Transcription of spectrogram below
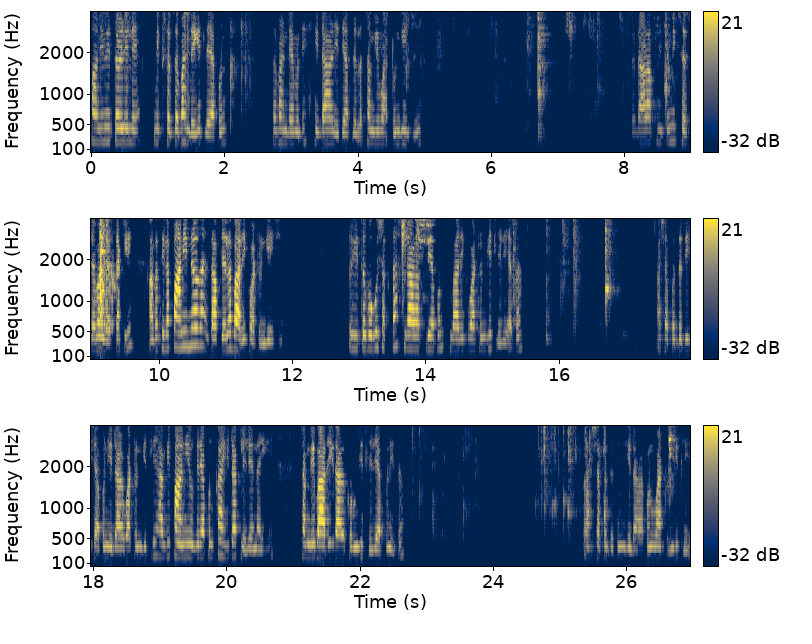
पाणी नितळलेले मिक्सरचं भांडे घेतले आपण. त्या भांड्यामध्ये ही डाळ येते आपल्याला चांगली वाटून घ्यायची. तर डाळ आपण इथे मिक्सरच्या भांड्यात टाकली. आता तिला पाणी न घालता आपल्याला बारीक वाटून घ्यायची. तर इथं बघू शकता डाळ आपली आपण बारीक वाटून घेतलेली आहे आता. अशा पद्धतीची आपण ही डाळ वाटून घेतली. अगदी पाणी वगैरे आपण काही टाकलेले नाहीये. चांगली बारीक डाळ करून घेतलेली आपण इथं. तर अशा पद्धतीने ही डाळ आपण वाटून घेतली.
